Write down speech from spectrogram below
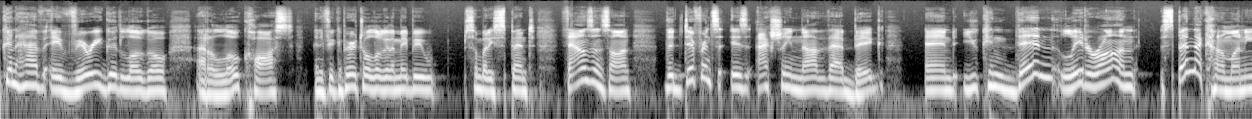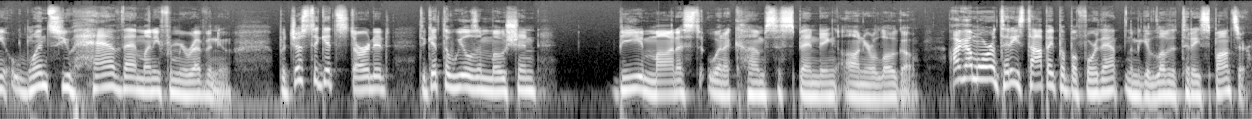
can have a very good logo at a low cost, and if you compare it to a logo that maybe somebody spent thousands on, the difference is actually not that big. And you can then later on spend that kind of money once you have that money from your revenue. But just to get started, to get the wheels in motion, be modest when it comes to spending on your logo. I got more on today's topic, but before that, let me give love to today's sponsor.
